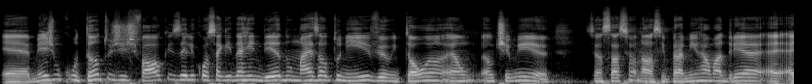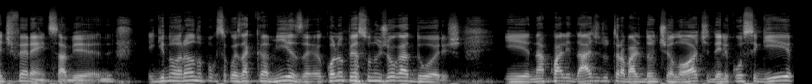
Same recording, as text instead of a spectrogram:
é, mesmo com tantos desfalques, ele consegue ainda render no mais alto nível. Então é um, é um time sensacional. Assim, para mim, o Real Madrid é, é, é, diferente, sabe? Ignorando um pouco essa coisa da camisa, quando eu penso nos jogadores e na qualidade do trabalho do Ancelotti, dele conseguir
